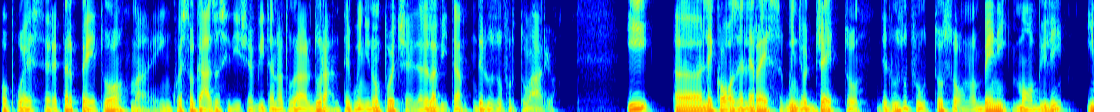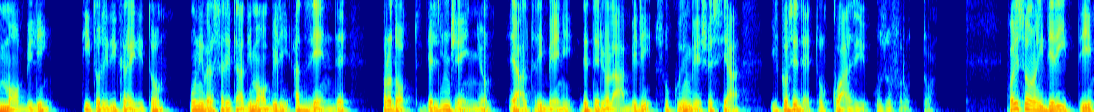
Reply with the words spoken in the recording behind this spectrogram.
o può essere perpetuo, ma in questo caso si dice vita naturale durante, quindi non può eccedere la vita dell'usufruttuario. I, uh, le cose, le res, quindi oggetto dell'usufrutto, sono beni mobili, immobili, titoli di credito, universalità di mobili, aziende, prodotti dell'ingegno e altri beni deteriorabili su cui invece si ha il cosiddetto quasi usufrutto. Quali sono i diritti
